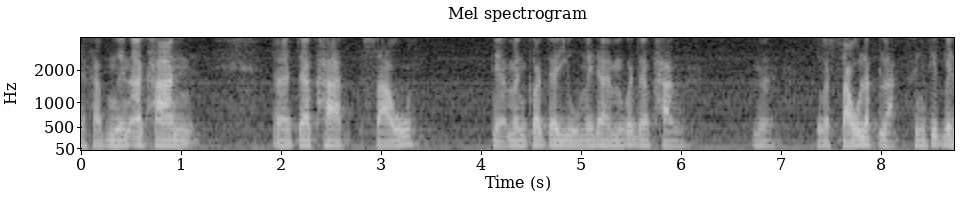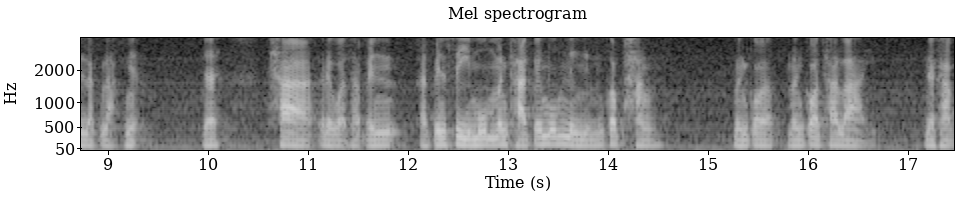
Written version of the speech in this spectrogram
นะครับเหมือนอาคารจะขาดเสาเนี่ยมันก็จะอยู่ไม่ได้มันก็จะพังนะเรียกว่าเสาหลักๆ สิ่งที่เป็นหลักๆเนี่ยนะ ถ้าเรียกว่าถ้าเป็นเป็นสี่มุมมันขาดไปมุมหนึ่งเนี่ยมันก็พังมันก็มันก็ทลายนะครับ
